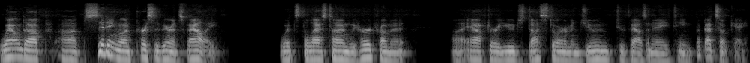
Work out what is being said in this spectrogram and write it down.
wound up uh, sitting on Perseverance Valley. What's the last time we heard from it uh, after a huge dust storm in June 2018? But that's okay.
